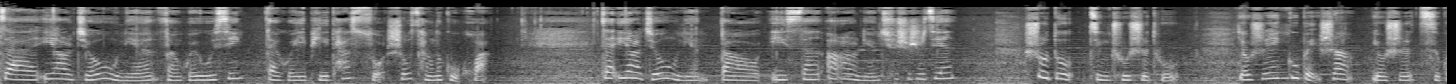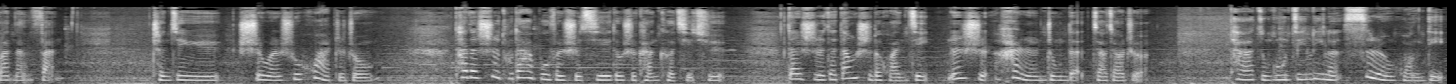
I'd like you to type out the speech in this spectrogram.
在一二九五年返回吴兴，带回一批他所收藏的古画。在一二九五年到一三二二年去世之间，数度进出仕途，有时因故北上，有时辞官南返，沉浸于诗文书画之中。他的仕途大部分时期都是坎坷崎岖，但是在当时的环境，仍是汉人中的佼佼者。他总共经历了四任皇帝，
